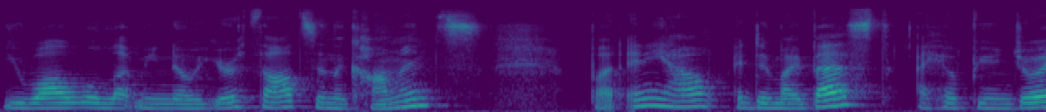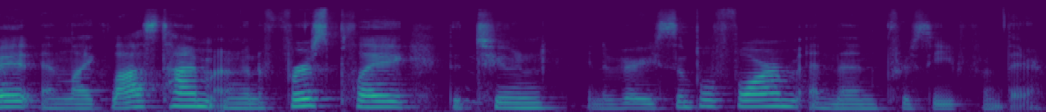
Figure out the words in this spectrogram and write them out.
You all will let me know your thoughts in the comments. But anyhow, I did my best. I hope you enjoy it. And like last time, I'm going to first play the tune in a very simple form and then proceed from there.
